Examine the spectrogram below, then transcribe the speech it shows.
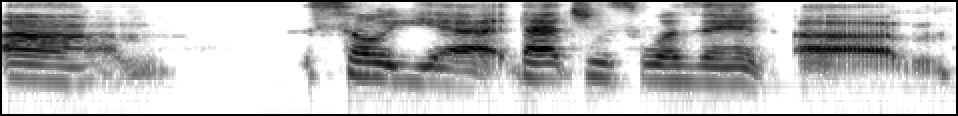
Um so yeah that just wasn't um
